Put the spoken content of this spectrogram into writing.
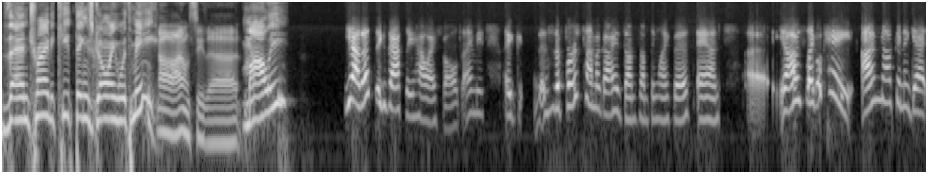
than trying to keep things going with me. Oh, I don't see that. Molly? Yeah, that's exactly how I felt. I mean, like this is the first time a guy has done something like this, and uh, you know, I was like, okay, I'm not gonna get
